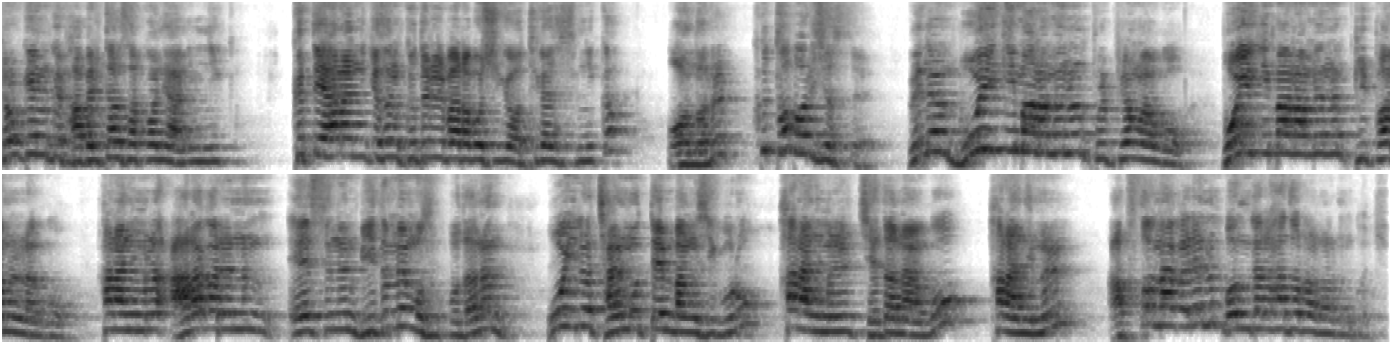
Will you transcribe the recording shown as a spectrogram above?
결국에는 그 바벨탑 사건이 아닙니까? 그때 하나님께서는 그들을 바라보시기 어떻게 하셨습니까? 언어를 흩어버리셨어요. 왜냐하면 모이기만 하면은 불평하고 모이기만 하면은 비판을 하고 하나님을 알아가려는 애쓰는 믿음의 모습보다는 오히려 잘못된 방식으로 하나님을 재단하고 하나님을 앞서 나가려는 뭔가를 하더라라는 거죠.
